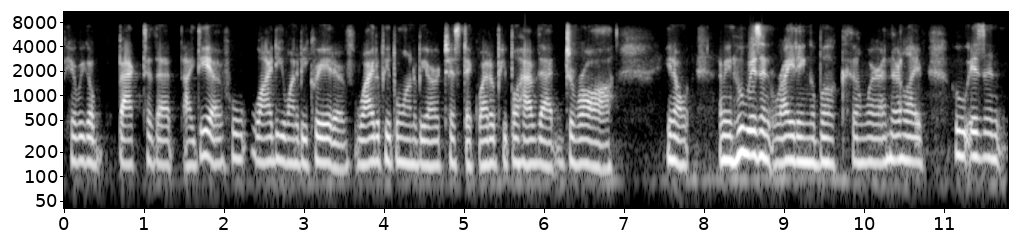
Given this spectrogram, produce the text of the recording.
Here we go back to that idea of who why do you want to be creative? Why do people want to be artistic? Why do people have that draw? You know, I mean, who isn't writing a book somewhere in their life? Who isn't,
